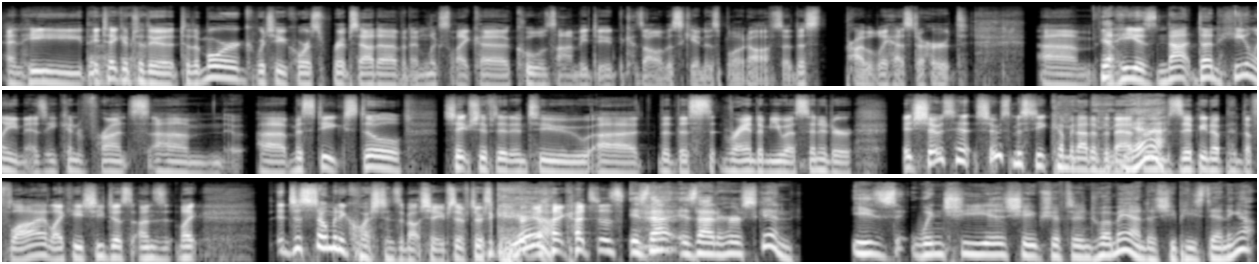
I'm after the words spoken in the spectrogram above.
And he they take him to the to the morgue, which he of course rips out of, and it looks like a cool zombie dude because all of his skin is blown off. So this probably has to hurt. Um, Yep. And he is not done healing as he confronts um, uh, Mystique, still shapeshifted into uh, the, this random U.S. senator. It shows him, shows Mystique coming out of the bathroom, Yeah. zipping up in the fly, like he she just unz- like. it- Just so many questions about shapeshifters. Yeah. like I just Is that is that her skin? Is when she is shapeshifted into a man, does she pee standing up?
